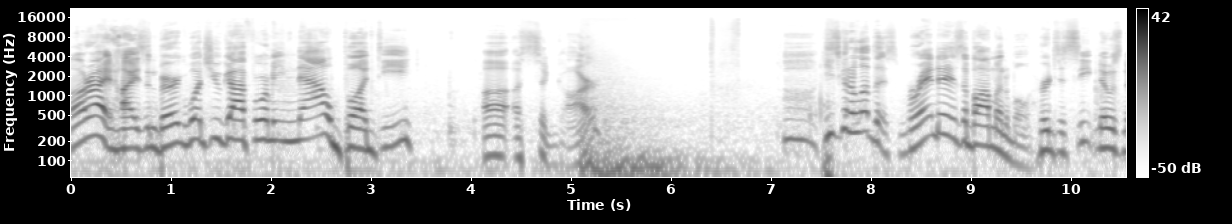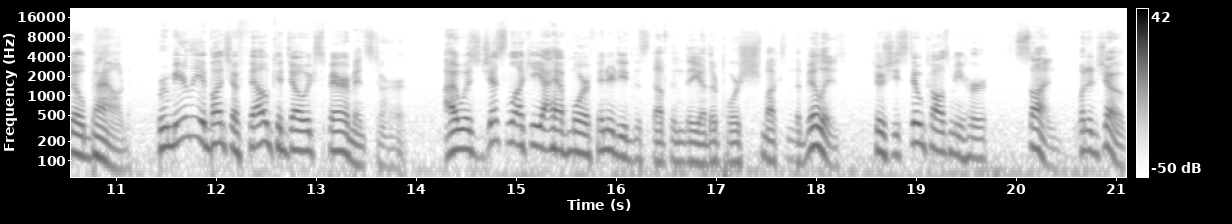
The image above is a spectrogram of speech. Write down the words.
All right, Heisenberg, what you got for me now, buddy? Uh, a cigar? He's gonna love this. Miranda is abominable. Her deceit knows no bound. We're merely a bunch of failed Cadou experiments to her. I was just lucky I have more affinity to the stuff than the other poor schmucks in the village. So she still calls me her son. What a joke.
